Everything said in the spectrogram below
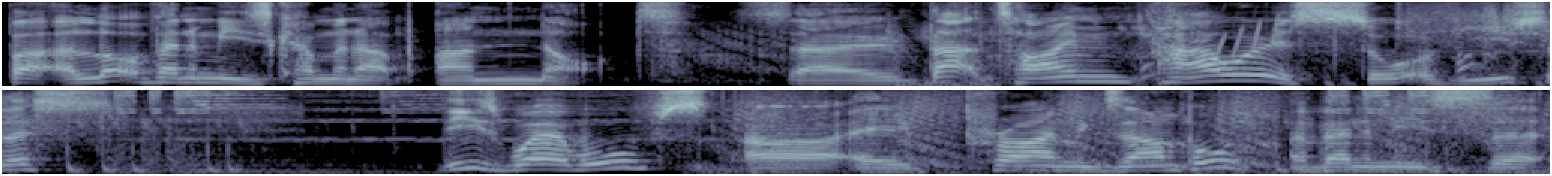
but a lot of enemies coming up are not. So that time power is sort of useless. These werewolves are a prime example of enemies that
